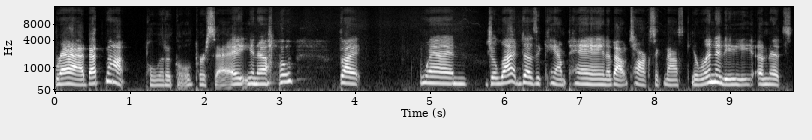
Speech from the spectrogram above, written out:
bad, that's not political per se, you know? But when Gillette does a campaign about toxic masculinity amidst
